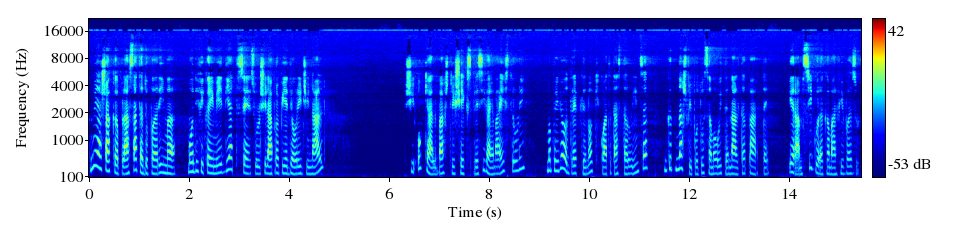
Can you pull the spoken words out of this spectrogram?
nu e așa că, plasată după rimă, modifică imediat sensul și-l apropie de original? Și ochii albaștri și expresivi ai maestrului mă priveau drept în ochi cu atâta stăruință, încât n-aș fi putut să mă uit în altă parte. Eram sigură că m-ar fi văzut.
